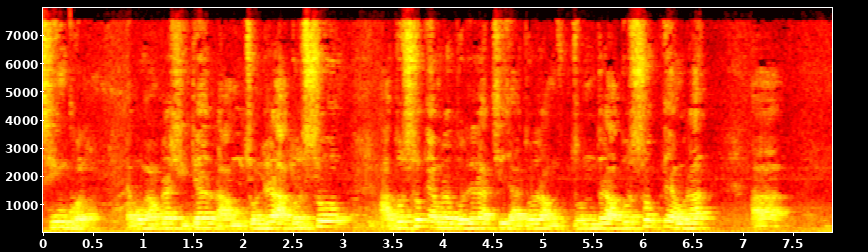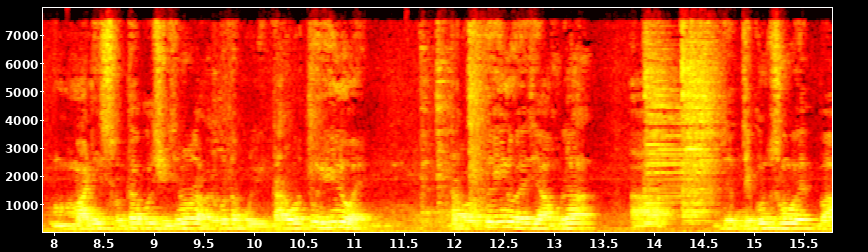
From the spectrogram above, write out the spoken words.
শৃঙ্খলা। এবং আমরা সেটা রামচন্দ্রের আদর্শ, আদর্শকে আমরা ধরে রাখছি, যার জন্য রামচন্দ্রের আদর্শকে আমরা মানি, শ্রদ্ধা করি, সেই জন্য রামের কথা বলি। তার অর্থ এই নয়। তার অর্থ এই নয় যে আমরা যে কোনো সময় বা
